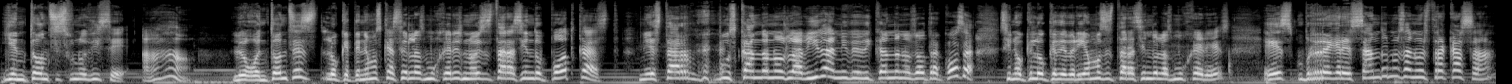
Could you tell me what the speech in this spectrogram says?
Y entonces uno dice, ah, Luego, entonces, lo que tenemos que hacer las mujeres no es estar haciendo podcast, ni estar buscándonos la vida, ni dedicándonos a otra cosa, sino que lo que deberíamos estar haciendo las mujeres es regresándonos a nuestra casa.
